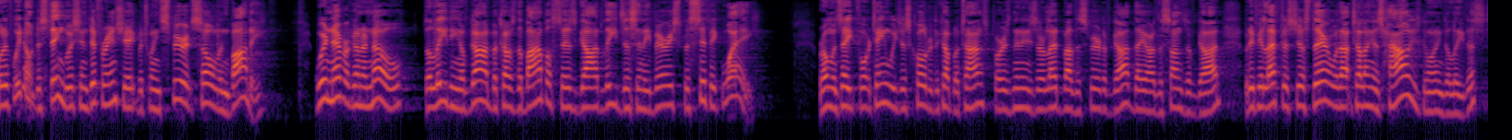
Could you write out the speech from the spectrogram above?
Well, if we don't distinguish and differentiate between spirit, soul, and body, we're never going to know the leading of God because the Bible says God leads us in a very specific way. Romans 8:14 we just quoted a couple of times for as many as are led by the spirit of God they are the sons of God but if he left us just there without telling us how he's going to lead us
